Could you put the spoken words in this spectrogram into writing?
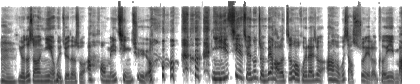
嗯，有的时候你也会觉得说啊，好没情趣哦。你一切全都准备好了之后回来就啊，我想睡了，可以吗？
